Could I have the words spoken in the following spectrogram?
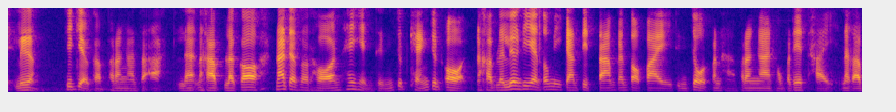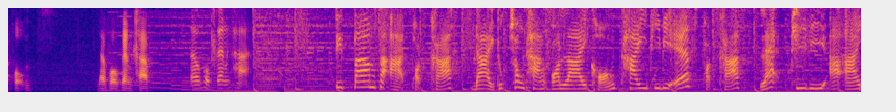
7 เรื่อง ที่เกี่ยวกับพลังงานสะอาดและนะครับ แล้วก็น่าจะสะท้อนให้เห็นถึงจุดแข็งจุดอ่อนนะครับ และเรื่องที่ยังต้องมีการติดตามกันต่อไปถึงโจทย์ปัญหาพลังงานของประเทศไทยนะครับผมแล้วพบกันครับแล้วพบกันค่ะ ติดตามสะอาดพอดแคสต์ได้ทุกช่องทางออนไลน์ของไทย PBS Podcast และ TDRI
